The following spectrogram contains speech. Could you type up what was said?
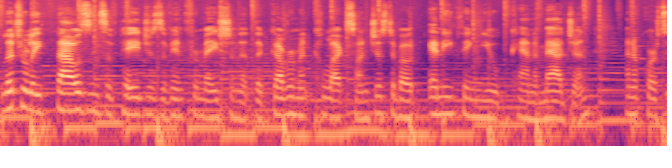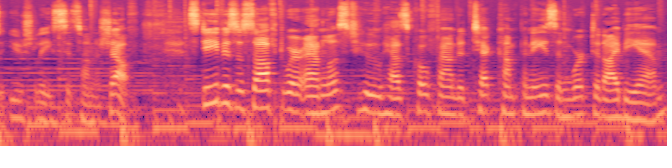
Literally thousands of pages of information that the government collects on just about anything you can imagine. And of course, it usually sits on a shelf. Steve is a software analyst who has co founded tech companies and worked at IBM.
